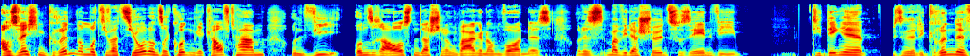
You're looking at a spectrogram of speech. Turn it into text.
aus welchen Gründen und Motivationen unsere Kunden gekauft haben und wie unsere Außendarstellung wahrgenommen worden ist. Und es ist immer wieder schön zu sehen, wie die Dinge, beziehungsweise die Gründe,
